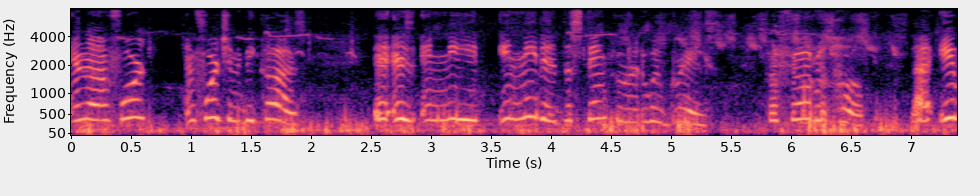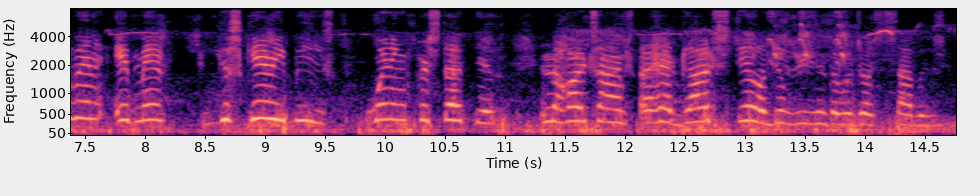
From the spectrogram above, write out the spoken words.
in the unfor unfortunate because it is in need, it needed the stinkered with grace, fulfilled with hope, that even it made the scary beast winning perspective in the hard times ahead, God still gives reason to rejoice and salvation.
